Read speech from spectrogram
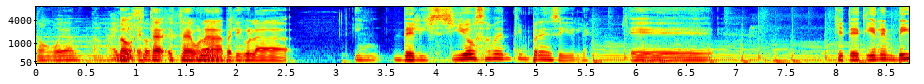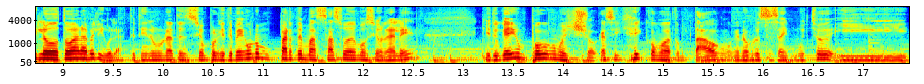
no, weón, no, hagáis No, eso". esta, esta es una No. película in- deliciosamente impredecible. Eh, que te tienen vilo toda la película. Te tienen una tensión porque te pegan un par de masazos emocionales que tú que hay un poco como en shock, así que hay como atontado, como que no procesáis mucho y.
